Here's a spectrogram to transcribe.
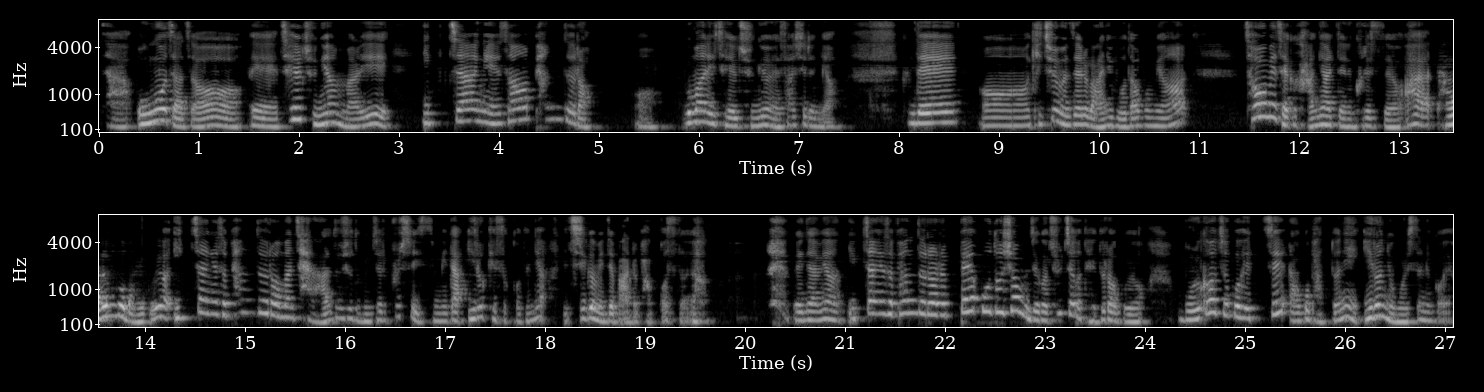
자, 옹호자죠. 예, 제일 중요한 말이 입장에서 편들어. 어, 이 말이 제일 중요해요, 사실은요. 근데 어, 기출 문제를 많이 보다 보면 처음에 제가 강의할 때는 그랬어요. 아, 다른 거 말고요. 입장에서 편들어만 잘 알아두셔도 문제를 풀 수 있습니다. 이렇게 했었거든요. 지금 이제 말을 바꿨어요. 왜냐면 입장에서 편들어를 빼고도 시험 문제가 출제가 되더라고요. 뭘 가지고 했지? 라고 봤더니 이런 용어를 쓰는 거예요.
